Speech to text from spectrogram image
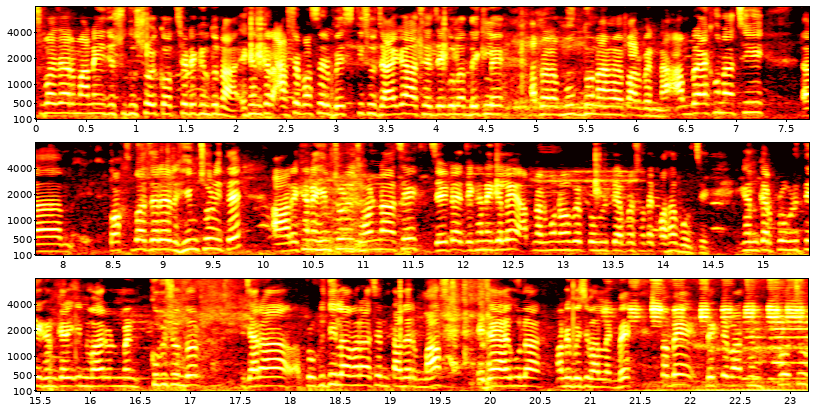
কক্সবাজার মানেই যে শুধু সৈকত, সেটা কিন্তু না। এখানকার আশেপাশের বেশ কিছু জায়গা আছে যেগুলো দেখলে আপনারা মুগ্ধ না হয়ে পারবেন না। আমরা এখন আছি কক্সবাজারের হিমছড়িতে, আর এখানে হিমছড়ি ঝর্ণা আছে, যেটা যেখানে গেলে আপনার মনে হবে প্রকৃতি আপনার সাথে কথা বলছে। এখানকার প্রকৃতি, এখানকার এনভায়রনমেন্ট খুবই সুন্দর। যারা প্রকৃতি লাভার আছেন, তাদের মাস্ট এই জায়গাগুলো অনেক বেশি ভালো লাগবে। তবে দেখতে পাচ্ছেন প্রচুর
